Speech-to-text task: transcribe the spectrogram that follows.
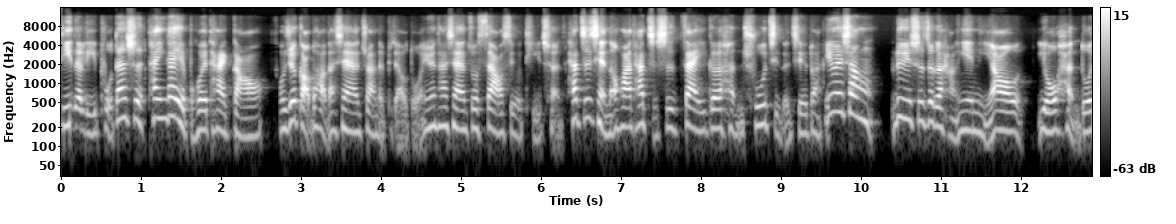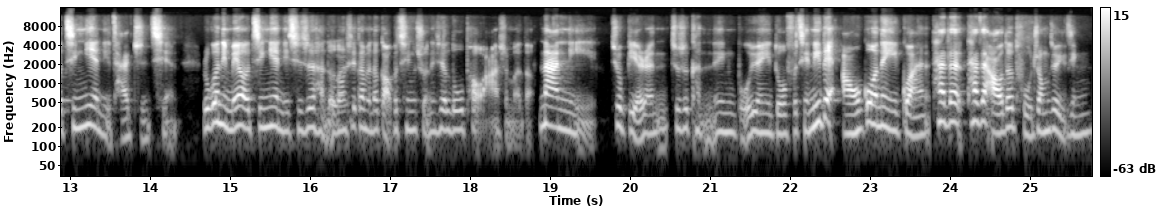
低的离谱，但是他应该也不会太高。我觉得搞不好他现在赚的比较多，因为他现在做 sales 有提成。他之前的话，他只是在一个很初级的阶段，因为像律师这个行业，你要有很多经验你才值钱。如果你没有经验，你其实很多东西根本都搞不清楚那些 loophole 啊什么的，那你就别人就是肯定不愿意多付钱，你得熬过那一关。他在他在熬的途中就已经。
